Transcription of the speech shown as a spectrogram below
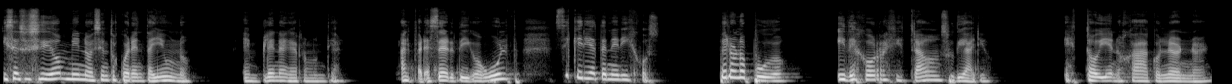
y se suicidó en 1941, en plena guerra mundial. Al parecer, digo, Woolf sí quería tener hijos, pero no pudo y dejó registrado en su diario. Estoy enojada con Leonard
